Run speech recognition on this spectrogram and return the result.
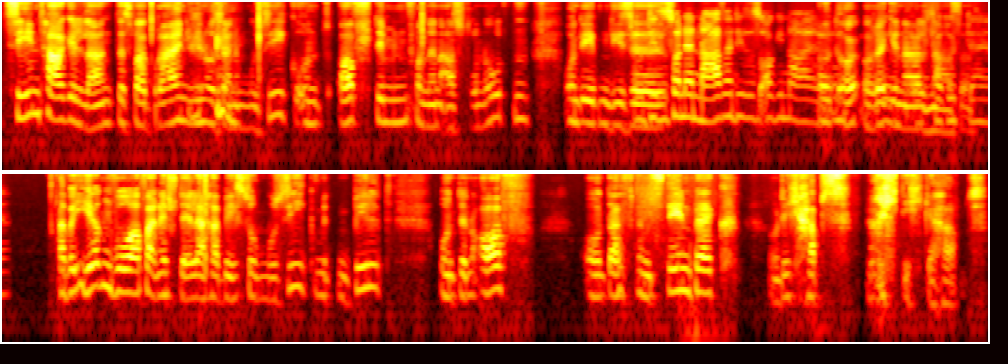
zehn Tage lang, das war Brian Eno seine Musik und Aufstimmen von den Astronauten und eben diese... Und dieses von der NASA, dieses Original. Original äh, NASA. Ja. Aber irgendwo auf einer Stelle habe ich so Musik mit einem Bild und den Off und auf den Steenbeck und ich hab's richtig gehabt.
